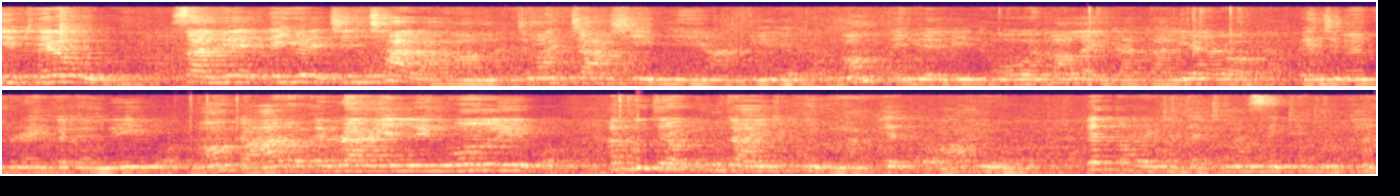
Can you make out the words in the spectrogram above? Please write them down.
ရစ်သေးကိုစာရွက်တရွက်ချင်းချတာကမှကျမကြာရှည်မြင်ရသေးတယ်ပေါ့နော်တရွက်လေးတော့လှလိုက်တာဒါလေးကတော့ Benjamin Franklin လေးပေါ့နော်ဒါကတော့ Abraham Lincoln လေးပေါ့အခုကျတော့ကွန်ပျူတာကြီးတစ်ခုလုံးကပြတ်သွားရောပြတ်သွားတဲ့အခါကျကျမစိတ်ထဲမှာခံ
